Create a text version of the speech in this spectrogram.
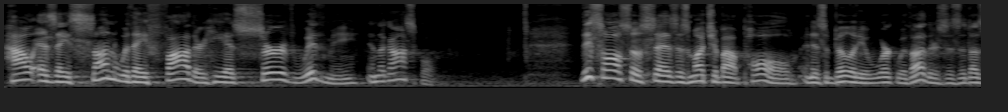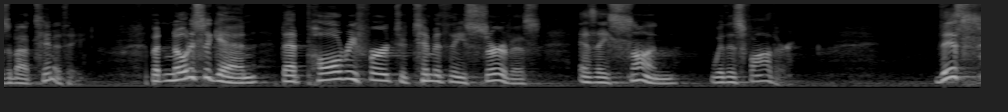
how, as a son with a father, he has served with me in the gospel. This also says as much about Paul and his ability to work with others as it does about Timothy. But notice again that Paul referred to Timothy's service as a son with his father. This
